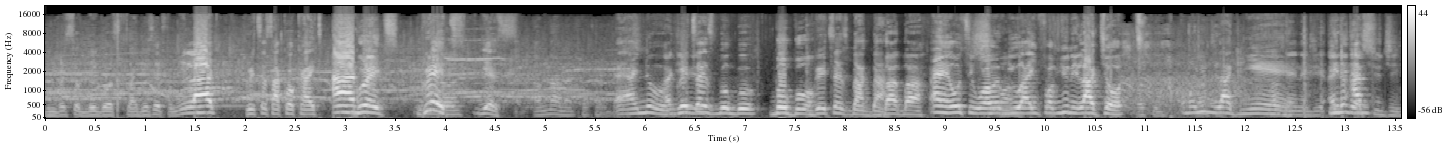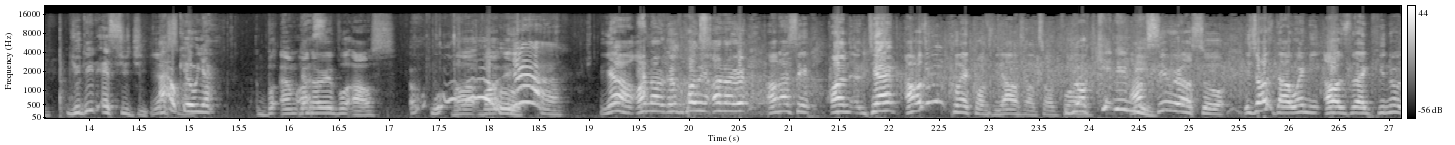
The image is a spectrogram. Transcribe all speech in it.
University of Lagos, graduated from Unilag, Greatest Akokite, and Great. Great, Uh-huh. yes. I'm not an alcoholic. I I know, greatest Gbogbo. Bobo. Greatest Gbagba. Gbagba. Hey, Oti, well, Sure. you are from Unilag Church. A Unilag, yeah. Okay, energy. I You did SUG. You did SUG. Yes, ah, okay, ma'am. oh yeah. Um, honorable house. Oh, But, wow. but yeah. Yeah, honor, they call me honorable. I'm not saying on damn. I was even clerk of the house at some point. You're kidding me. I'm serious. So it's just that when he, I was like, you know,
